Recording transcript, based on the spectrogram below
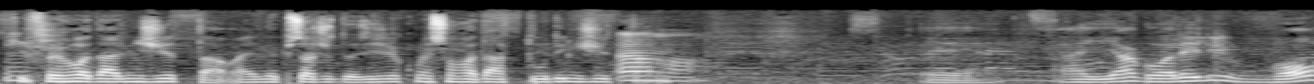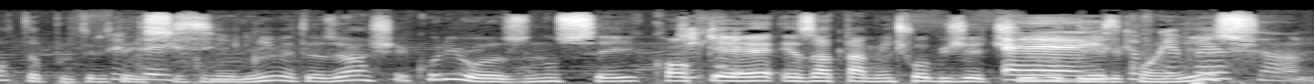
que Em- foi rodada em digital. Aí no episódio 2 ele já começou a rodar tudo em digital. Aham. É. Aí agora ele volta pro 35. 35mm. Eu achei curioso. Não sei qual Que que, que é exatamente o objetivo É dele isso com isso. pensando.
